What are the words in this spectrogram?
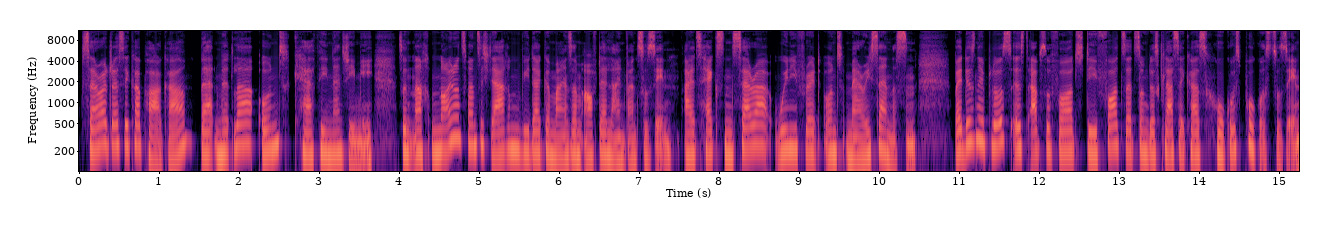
Sarah Jessica Parker, Bette Midler und Kathy Najimy sind nach 29 Jahren wieder gemeinsam auf der Leinwand zu sehen. Als Hexen Sarah, Winifred und Mary Sanderson. Bei Disney Plus ist ab sofort die Fortsetzung des Klassikers Hokus Pokus zu sehen.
